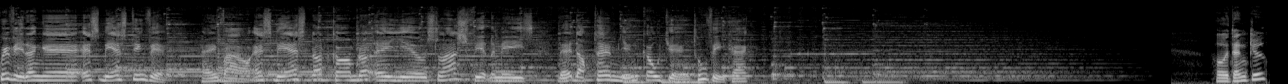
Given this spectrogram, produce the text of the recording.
Quý vị đang nghe SBS tiếng Việt, hãy vào sbs.com.au/vietnamese để đọc thêm những câu chuyện thú vị khác. Hồi tháng trước,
